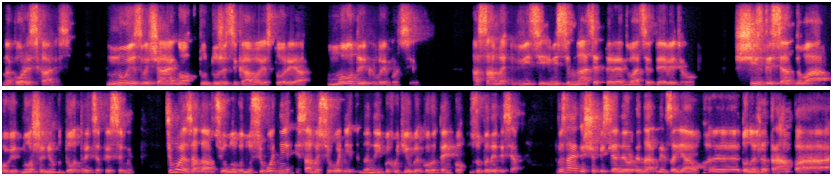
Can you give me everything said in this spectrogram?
на користь Харріс. Ну і звичайно, тут дуже цікава історія молодих виборців, а саме віці 18-29 років. 62 по відношенню до 37. Чому я згадав цю новину сьогодні, і саме сьогодні на ній би хотів би коротенько зупинитися. Ви знаєте, що після неординарних заяв е, Дональда Трампа,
